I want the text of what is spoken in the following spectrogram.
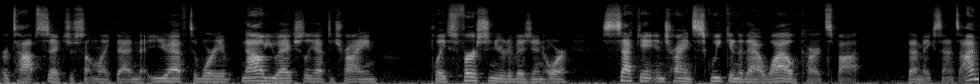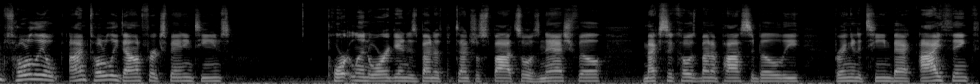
or top six or something like that. You have to worry now. You actually have to try and place first in your division or second and try and squeak into that wild card spot. That makes sense. I'm totally I'm totally down for expanding teams. Portland, Oregon has been a potential spot. So is Nashville. Mexico has been a possibility. Bringing a team back. I think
